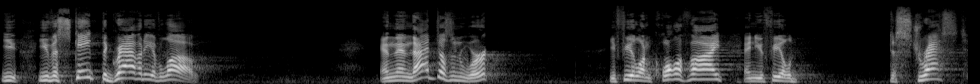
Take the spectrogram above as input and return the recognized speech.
You, you've escaped the gravity of love. And then that doesn't work. You feel unqualified and you feel distressed,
